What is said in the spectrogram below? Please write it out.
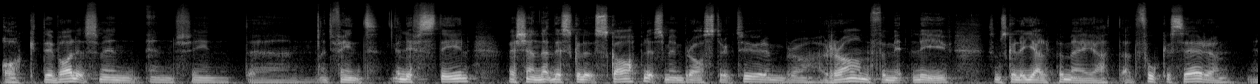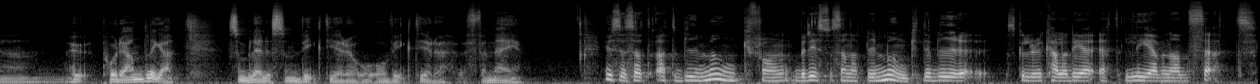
Och det var liksom en, en fint, uh, ett fint livsstil. Jag kände att det skulle skapa liksom en bra struktur, en bra ram för mitt liv som skulle hjälpa mig att, att fokusera uh, på det andliga som blev liksom viktigare och, och viktigare för mig. Just det, så att, att bli munk från buddhist och sen att bli munk, det blir, skulle du kalla det ett levnadssätt?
